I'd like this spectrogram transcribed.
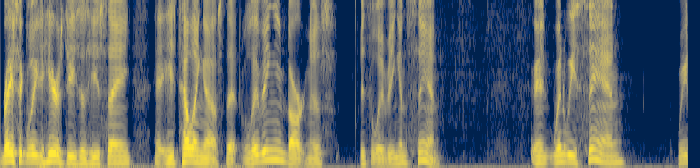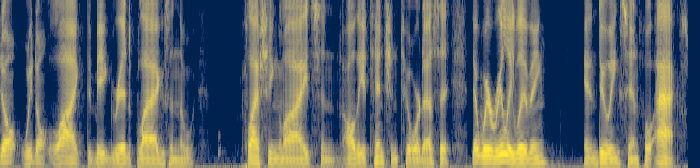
basically, here's Jesus. He's saying, he's telling us that living in darkness is living in sin. And when we sin, we don't we don't like the big red flags and the flashing lights and all the attention toward us that, that we're really living and doing sinful acts.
